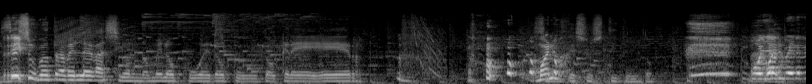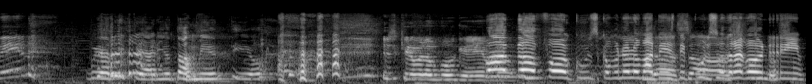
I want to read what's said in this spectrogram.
Se Rip. sube otra vez la evasión, no me lo puedo puto creer. Bueno, Qué sustituto. Voy a perder. Voy a ripear yo también, tío. Es que no me lo puedo creer. bro. ¡Banda Focus! Como no lo mate Las este pulso asas, dragón, Rip.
